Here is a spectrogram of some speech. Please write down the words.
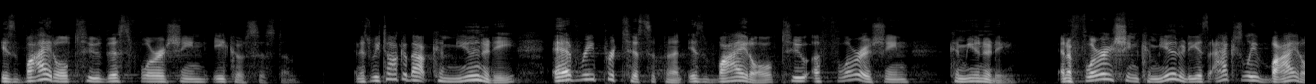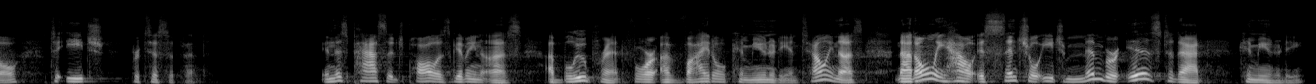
is vital to this flourishing ecosystem. And as we talk about community, every participant is vital to a flourishing community. And a flourishing community is actually vital to each participant. In this passage, Paul is giving us a blueprint for a vital community and telling us not only how essential each member is to that community,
